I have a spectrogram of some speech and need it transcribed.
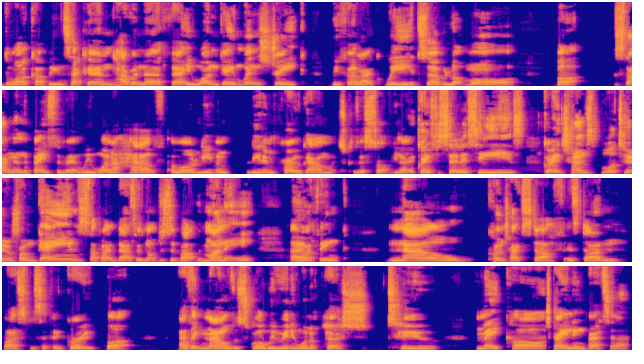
the World Cup being second, having a 31 game win streak. We feel like we deserve a lot more. But starting at the base of it, we want to have a world leading leading program, which consists of you know great facilities, great transport to and from games, stuff like that. So it's not just about the money. Um, I think now contract stuff is done by a specific group, but I think now as a squad we really want to push to make our training better.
